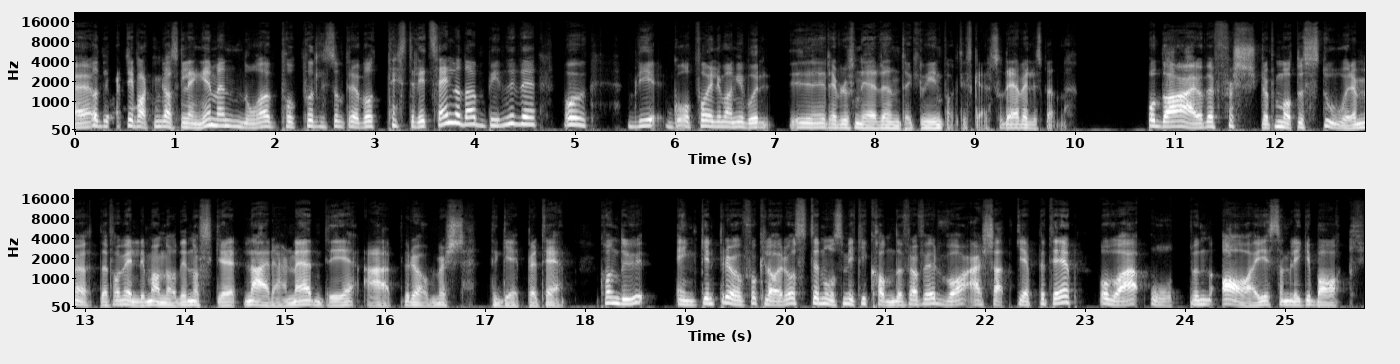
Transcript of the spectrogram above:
Eh, og det har vært i farten ganske lenge, men nå har folk fått liksom prøve å teste litt selv, og da begynner det å bli, gå opp for veldig mange hvor eh, revolusjonerende denne teknologien faktisk er. Så det er veldig spennende. Og da er jo det første på en måte store møtet for veldig mange av de norske lærerne, det er programmet ChatGPT. Kan du enkelt prøve å forklare oss til noen som ikke kan det fra før, hva er ChatGPT, og hva er OpenAI som ligger bak?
